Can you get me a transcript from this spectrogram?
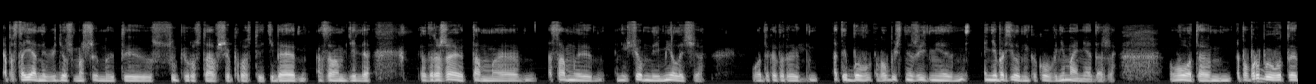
постоянно ведешь машину, и ты супер уставший просто, и тебя на самом деле раздражают там э, самые никчемные мелочи, вот, которые а ты бы в обычной жизни не обратил никакого внимания даже. Вот, э, попробуй вот э,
